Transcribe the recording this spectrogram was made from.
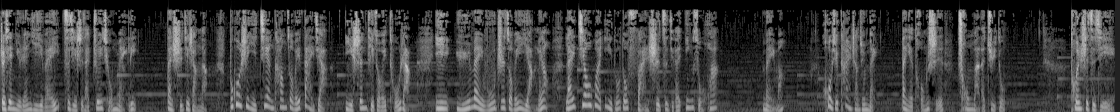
这些女人以为自己是在追求美丽，但实际上呢，不过是以健康作为代价，以身体作为土壤，以愚昧无知作为养料，来浇灌一朵朵反噬自己的罂粟花。美吗？或许看上去美，但也同时充满了剧毒。吞噬自己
